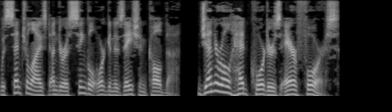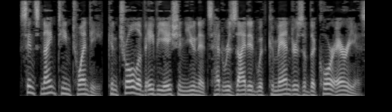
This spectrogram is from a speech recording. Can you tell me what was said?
was centralized under a single organization called the General Headquarters Air Force. Since 1920, control of aviation units had resided with commanders of the Corps Areas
